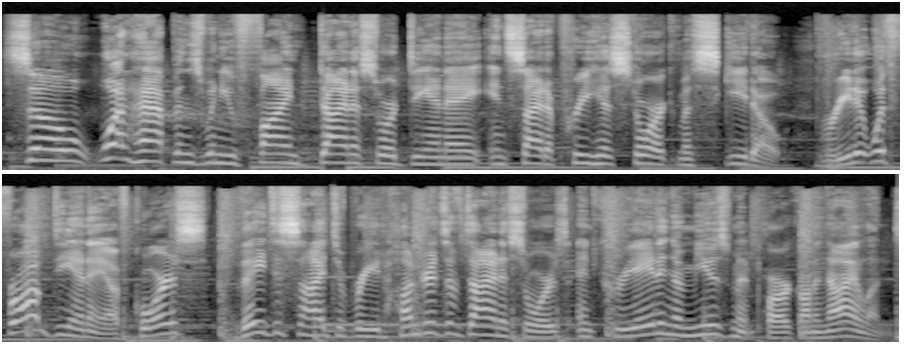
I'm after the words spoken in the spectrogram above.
So, what happens when you find dinosaur DNA inside a prehistoric mosquito? Breed it with frog DNA, of course. They decide to breed hundreds of dinosaurs and create an amusement park on an island.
